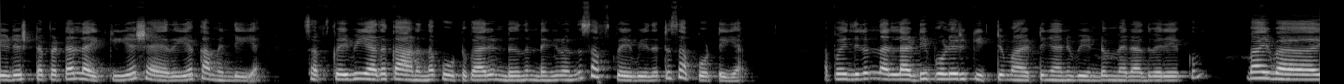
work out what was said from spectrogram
വീഡിയോ ഇഷ്ടപ്പെട്ടാൽ ലൈക്ക് ചെയ്യുക ഷെയർ ചെയ്യുക കമന്റ് ചെയ്യുക. സബ്സ്ക്രൈബ് ചെയ്യാതെ കാണുന്ന കൂട്ടുകാരുണ്ട് എന്നുണ്ടെങ്കിൽ ഒന്ന് സബ്സ്ക്രൈബ് ചെയ്തിട്ട് സപ്പോർട്ട് ചെയ്യാം. അപ്പോൾ ഇതിലും നല്ല അടിപൊളി ഒരു കിറ്റുമായിട്ട് ഞാൻ വീണ്ടും വരാം. അതുവരേക്കും ബൈ ബൈ.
